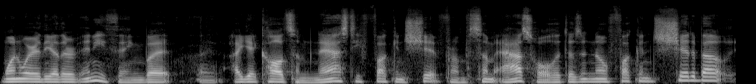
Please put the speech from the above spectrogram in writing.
one way or the other of anything. But Right. I get called some nasty fucking shit from some asshole that doesn't know fucking shit about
